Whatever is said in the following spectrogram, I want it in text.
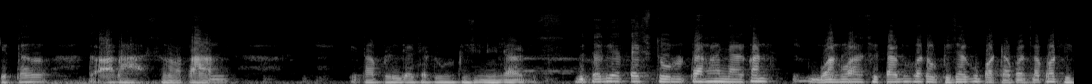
kita ke arah selatan. Kita berhenti aja dulu di sini. Nah, kita lihat tekstur tanahnya kan warna Sitabu atau desaku pada abad di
